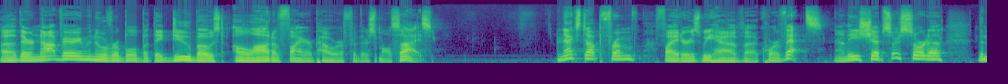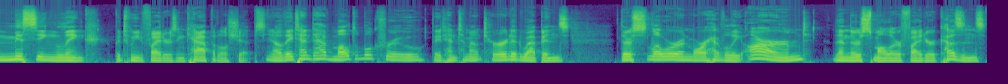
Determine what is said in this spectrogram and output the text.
Uh, they're not very maneuverable, but they do boast a lot of firepower for their small size. Next up from fighters, we have uh, corvettes. Now, these ships are sort of the missing link between fighters and capital ships. You know, they tend to have multiple crew, they tend to mount turreted weapons, they're slower and more heavily armed than their smaller fighter cousins,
